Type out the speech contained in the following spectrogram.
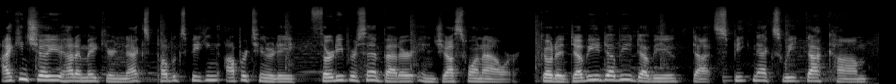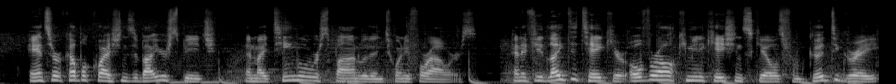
I can show you how to make your next public speaking opportunity 30% better in just one hour. Go to www.speaknextweek.com, answer a couple questions about your speech, and my team will respond within 24 hours. And if you'd like to take your overall communication skills from good to great,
